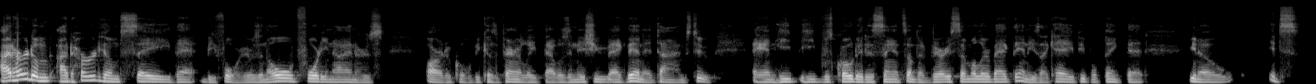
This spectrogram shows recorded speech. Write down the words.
I'd heard him. I'd heard him say that before. There was an old 49ers article because apparently that was an issue back then at times too. And he he was quoted as saying something very similar back then. He's like, "Hey, people think that you know, it's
